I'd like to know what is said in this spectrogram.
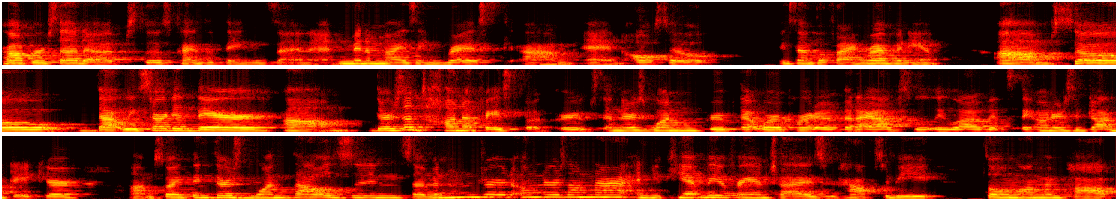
proper setups, those kinds of things, and, and minimizing risk, um, and also exemplifying revenue. Um, so that we started there. Um, there's a ton of Facebook groups, and there's one group that we're a part of that I absolutely love. It's the owners of dog daycare. Um, so I think there's 1,700 owners on that, and you can't be a franchise. You have to be sole mom and pop.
